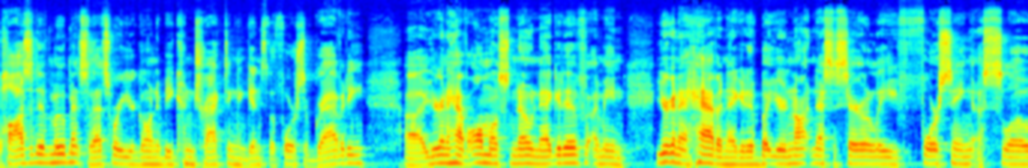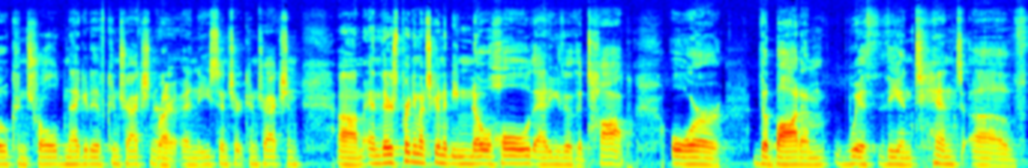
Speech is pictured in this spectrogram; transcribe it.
positive movement. So that's where you're going to be contracting against the force of gravity. Uh, you're going to have almost no negative. I mean, you're going to have a negative, but you're not necessarily forcing a slow, controlled negative contraction or right. an eccentric contraction. Um, and there's pretty much going to be no hold at either the top or the bottom with the intent of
